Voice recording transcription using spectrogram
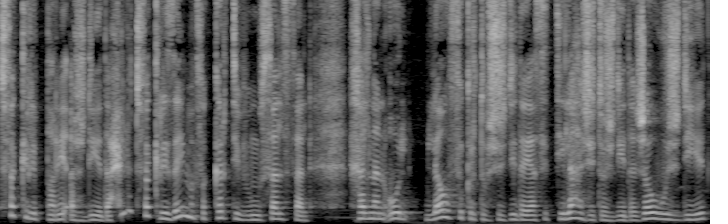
تفكري بطريقة جديدة. حلو تفكري زي ما فكرتي بمسلسل. خلنا نقول لو فكرته مش جديدة يا ستي لهجته جديدة جو جديد.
